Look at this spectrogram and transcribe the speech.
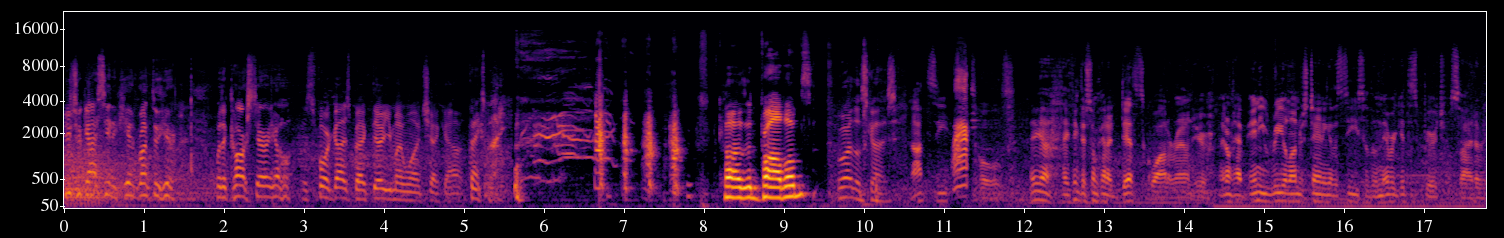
You two guys seen a kid run through here with a car stereo? There's four guys back there you might want to check out. Thanks, buddy. Causing problems. Who are those guys? Nazi assholes. They, uh, they think there's some kind of death squad around here. They don't have any real understanding of the sea, so they'll never get the spiritual side of it.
